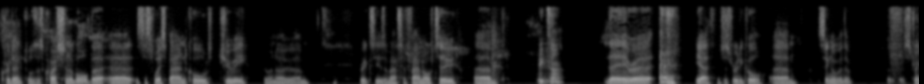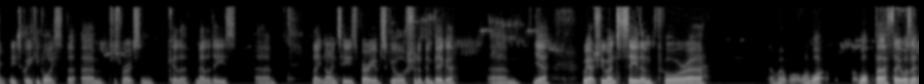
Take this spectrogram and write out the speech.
credentials is questionable, but uh, it's a Swiss band called Chewy, who I know um, Rixie is a massive fan of too. Um, Big time. they're uh, yeah, just really cool. Um, singer with a, strangely squeaky voice, but um, just wrote some killer melodies. Um, late '90s, very obscure. Should have been bigger. Um, yeah, we actually went to see them for uh, what what what birthday was it?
